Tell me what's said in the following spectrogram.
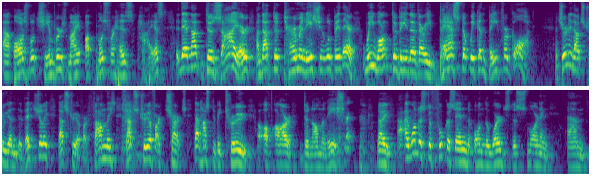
uh, Oswald Chambers, my utmost for his highest, then that desire and that determination will be there. We want to be the very best that we can be for God. And surely that's true individually, that's true of our families, that's true of our church, that has to be true of our denomination. Now, I want us to focus in on the words this morning, um,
